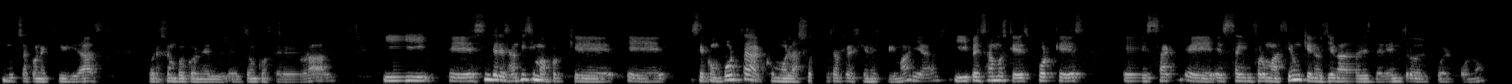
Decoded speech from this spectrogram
mucha conectividad, por ejemplo, con el, tronco cerebral. Y eh, es interesantísima porque eh, se comporta como las otras regiones primarias y pensamos que es porque es esa, esa información que nos llega desde dentro del cuerpo, ¿no?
